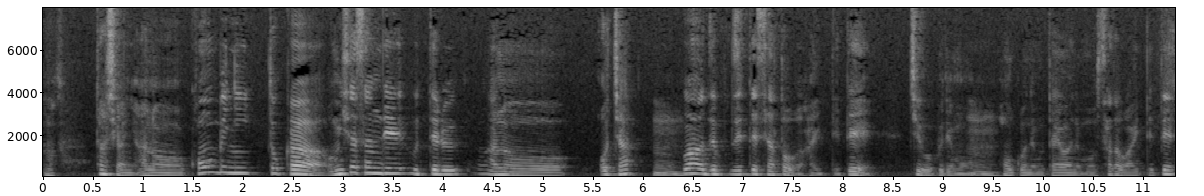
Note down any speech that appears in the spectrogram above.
まあ、確かにあのコンビニとかお店屋さんで売ってるあのお茶うん。はぜ絶対砂糖が入ってて中国でも、うん。香港でも台湾でも砂糖が入ってて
